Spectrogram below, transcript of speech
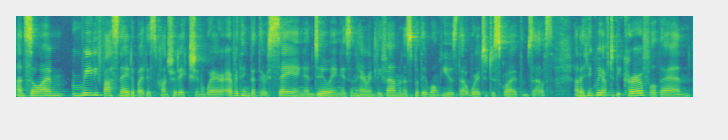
And so I'm really fascinated by this contradiction where everything that they're saying and doing is inherently feminist, but they won't use that word to describe themselves. And I think we have to be careful then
